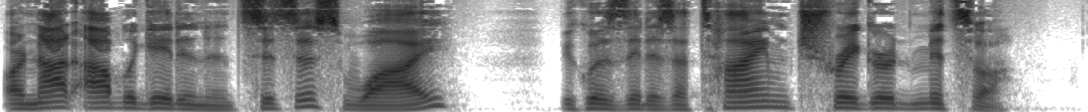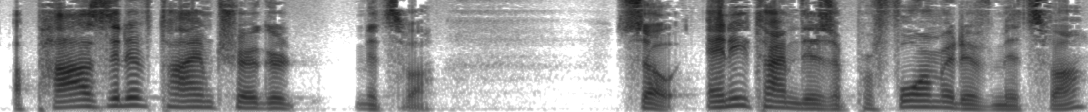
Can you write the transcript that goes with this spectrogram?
are not obligated in tzitzis. Why? Because it is a time triggered mitzvah, a positive time triggered mitzvah. So anytime there's a performative mitzvah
